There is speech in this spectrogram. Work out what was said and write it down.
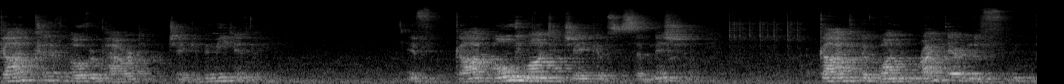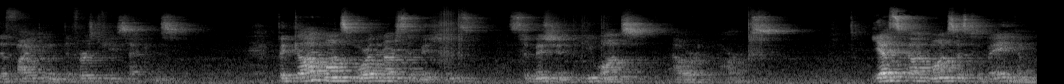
God could have overpowered Jacob immediately. If God only wanted Jacob's submission, God could have won right there in the, the fight in the first few seconds. But God wants more than our submissions. Submission, He wants our hearts. Yes, God wants us to obey Him.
